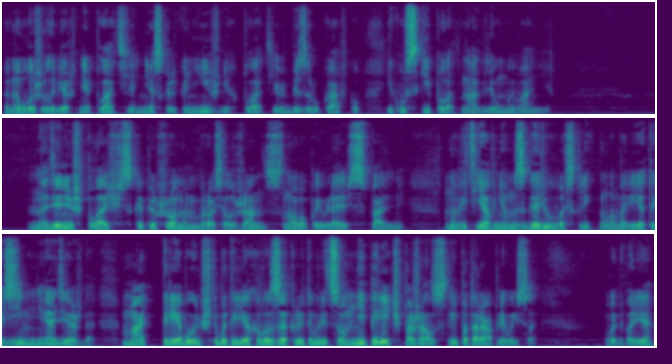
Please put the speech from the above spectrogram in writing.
Она уложила верхнее платье, несколько нижних платьев без рукавку и куски полотна для умывания. «Наденешь плащ с капюшоном», — бросил Жан, снова появляясь в спальне. «Но ведь я в нем сгорю!» — воскликнула Мария. «Это зимняя одежда. Мать требует, чтобы ты ехала с закрытым лицом. Не перечь, пожалуйста, и поторапливайся». Во дворе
